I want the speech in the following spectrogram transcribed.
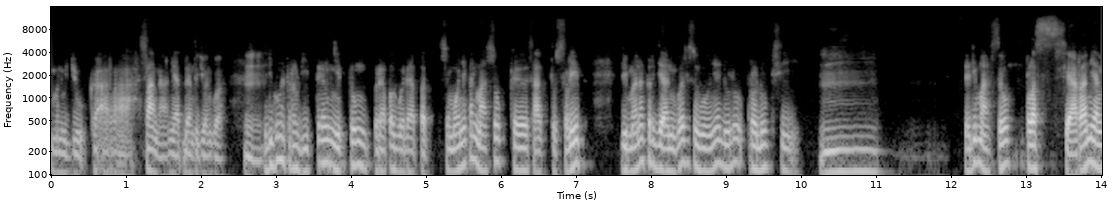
menuju ke arah sana, niat dan tujuan gue. Hmm. Jadi gue nggak terlalu detail ngitung berapa gue dapat. Semuanya kan masuk ke satu slip, di mana kerjaan gue sesungguhnya dulu produksi. Hmm. Jadi masuk plus siaran yang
